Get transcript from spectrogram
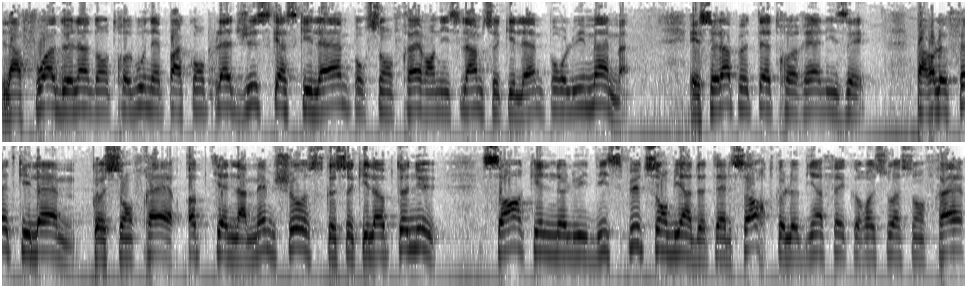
la foi de l'un d'entre vous n'est pas complète jusqu'à ce qu'il aime pour son frère en islam ce qu'il aime pour lui-même. Et cela peut être réalisé par le fait qu'il aime que son frère obtienne la même chose que ce qu'il a obtenu, sans qu'il ne lui dispute son bien de telle sorte que le bienfait que reçoit son frère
